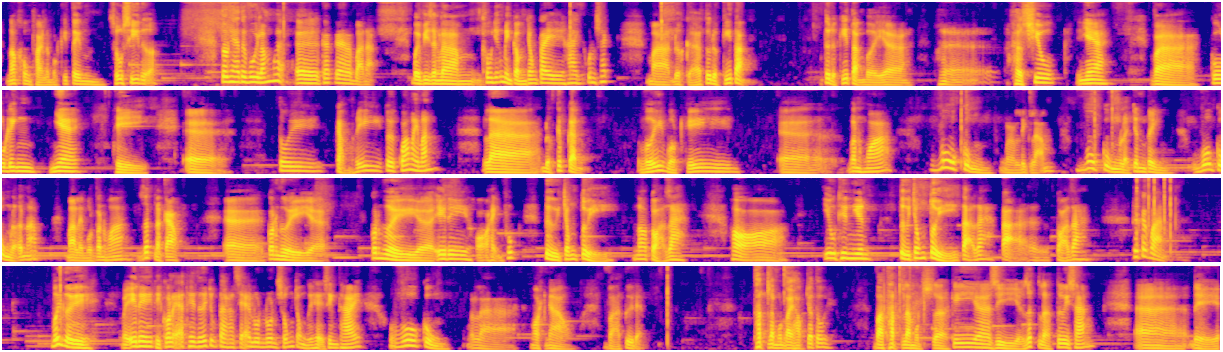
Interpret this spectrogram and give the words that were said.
Nó không phải là một cái tên xấu xí nữa. Tôi nghe tôi vui lắm ờ, các ờ, bạn ạ. Bởi vì rằng là không những mình cầm trong tay hai cái cuốn sách mà được ờ, tôi được ký tặng. Tôi được ký tặng bởi ờ, uh, Hờ Siêu Nha và cô Linh Nha thì uh, tôi cảm thấy tôi quá may mắn là được tiếp cận với một cái uh, văn hóa vô cùng là lịch lãm vô cùng là chân tình vô cùng là ấn áp mà lại một văn hóa rất là cao. Uh, con người uh, con người uh, ed họ hạnh phúc từ trong tủy nó tỏa ra họ yêu thiên nhiên từ trong tủy tạo ra, tạ, tỏa ra. Thưa các bạn, với người mà ED thì có lẽ thế giới chúng ta sẽ luôn luôn sống trong cái hệ sinh thái vô cùng là ngọt ngào và tươi đẹp. Thật là một bài học cho tôi và thật là một ờ, cái ờ, gì rất là tươi sáng à, để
